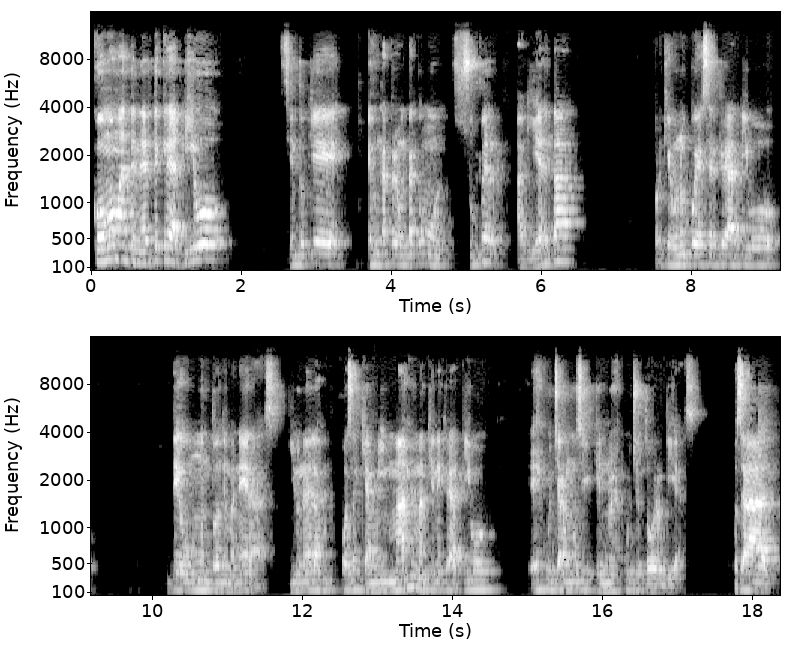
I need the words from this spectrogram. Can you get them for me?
¿cómo mantenerte creativo? Siento que es una pregunta como súper abierta, porque uno puede ser creativo de un montón de maneras. Y una de las cosas que a mí más me mantiene creativo es escuchar música que no escucho todos los días. O sea,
